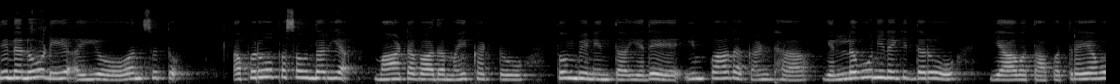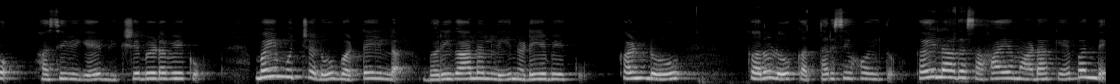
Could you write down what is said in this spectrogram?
ನಿನ್ನ ನೋಡಿ ಅಯ್ಯೋ ಅನಿಸುತ್ತು. ಅಪರೂಪ ಸೌಂದರ್ಯ. ಮಾಟವಾದ ಮೈಕಟ್ಟು. ತುಂಬಿ ನಿಂತ ಎದೆ. ಇಂಪಾದ ಕಂಠ. ಎಲ್ಲವೂ ನಿನಗಿದ್ದರೂ ಯಾವ ತಾಪತ್ರಯವೋ? ಹಸಿವಿಗೆ ಭಿಕ್ಷೆ ಬೇಡಬೇಕು. ಮೈ ಮುಚ್ಚಲು ಬಟ್ಟೆ ಇಲ್ಲ ಬರಿಗಾಲಲ್ಲಿ ನಡೆಯಬೇಕು. ಕಂಡು ಕರುಳು ಕತ್ತರಿಸಿ ಹೋಯಿತು. ಕೈಲಾದ ಸಹಾಯ ಮಾಡೋಕ್ಕೆ ಬಂದೆ.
